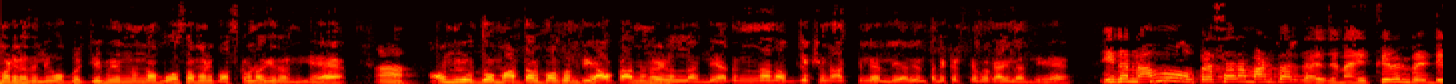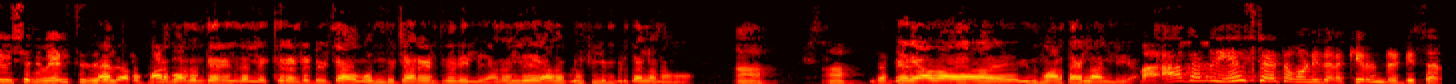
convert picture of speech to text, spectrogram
ಮಾಡಿರೋದಲ್ಲಿ ಒಬ್ಬ ಜಮೀನನ್ನ ಮೋಸ ಮಾಡಿ ಬಸ್ಕೊಂಡೋಗಿರೋನ್ಗೆ ಅವ್ನ ವಿರುದ್ಧ ಮಾತಾಡ್ಬಾರ್ದು ಅಂತ ಯಾವ ಕಾನೂನು ಹೇಳಲ್ಲ ಅಲ್ಲಿ. ಅದನ್ನ ನಾನು ಅಬ್ಜೆಕ್ಷನ್ ಹಾಕ್ತೀನಿ ಅಲ್ಲಿ ಅದೇನ್ ತಲೆ ಕೆಡ್ಸ್ಕೋಬೇಕಾಗಿಲ್ಲ ಅಲ್ಲಿ. ಈಗ ನಾವು ಪ್ರಸಾರ ಮಾಡಬಾರ್ದ ಇದನ್ನ ಕಿರಣ್ ರೆಡ್ಡಿ ವಿಷಯ ನೀವು ಹೇಳ್ತಿದ್ದೀರಿ. ಮಾಡಬಾರ್ದು ಅಂತ ಹೇಳಿದ್ರಲ್ಲಿ. ಕಿರಣ್ ರೆಡ್ಡಿ ವಿಚಾರ ಒಂದ್ ವಿಚಾರ ಹೇಳ್ತೀನಿ ಇಲ್ಲಿ. ಅದ್ರಲ್ಲಿ ಯಾವ್ದೋ ಬ್ಲೂ ಫಿಲ್ಮ್ ಬಿಡ್ತಾ ಇಲ್ಲ ನಾವು. ಬೇರೆ ಯಾವ ಇದು ಮಾಡ್ತಾ ಇಲ್ಲ ಅಲ್ಲಿ. ಹಾಗಾದ್ರೆ ಏನ್ ಸ್ಟೇ ತಗೊಂಡಿದ್ದಾರೆ ಕಿರಣ್ ರೆಡ್ಡಿ ಸರ್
